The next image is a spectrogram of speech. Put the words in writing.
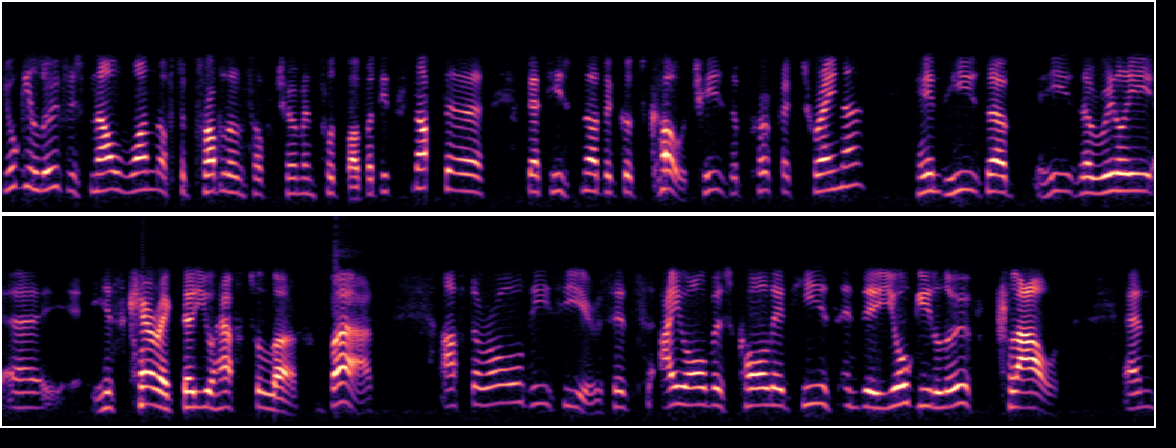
Jogi Löw is now one of the problems of German football, but it's not uh, that he's not a good coach. He's a perfect trainer, and he's a he's a really uh, his character you have to love. But after all these years, it's I always call it he's in the Yogi Löw cloud, and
